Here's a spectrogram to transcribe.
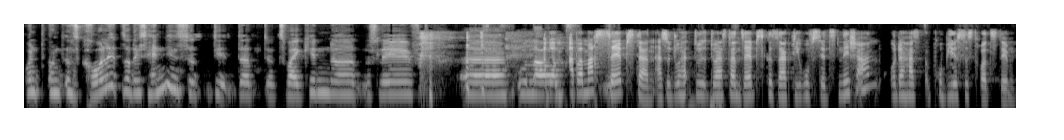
und und und scrolle so durchs Handy, so die, da, da zwei Kinder schläft. äh, Urlaub. Aber, aber mach's selbst dann. Also du, du, du hast dann selbst gesagt, die rufst jetzt nicht an oder hast, probierst es trotzdem?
